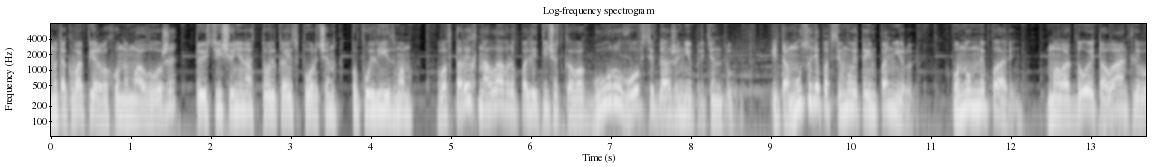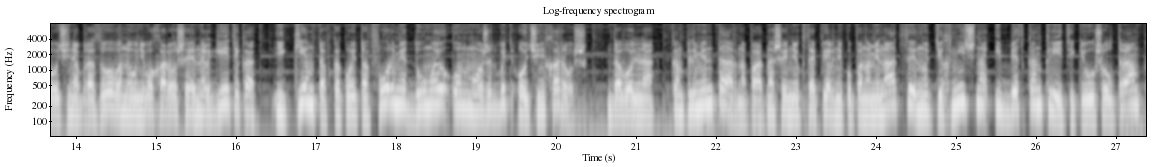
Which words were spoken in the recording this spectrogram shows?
Ну так, во-первых, он и моложе, то есть еще не настолько испорчен популизмом. Во-вторых, на лавры политического гуру вовсе даже не претендует. И тому, судя по всему, это импонирует. Он умный парень, молодой, талантливый, очень образованный, у него хорошая энергетика, и кем-то в какой-то форме, думаю, он может быть очень хорош. Довольно комплементарно по отношению к сопернику по номинации, но технично и без конкретики ушел Трамп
